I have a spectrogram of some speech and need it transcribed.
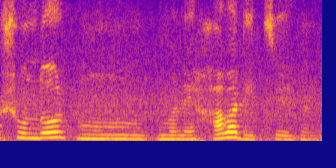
খুব সুন্দর মানে হাওয়া দিচ্ছে এখানে।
